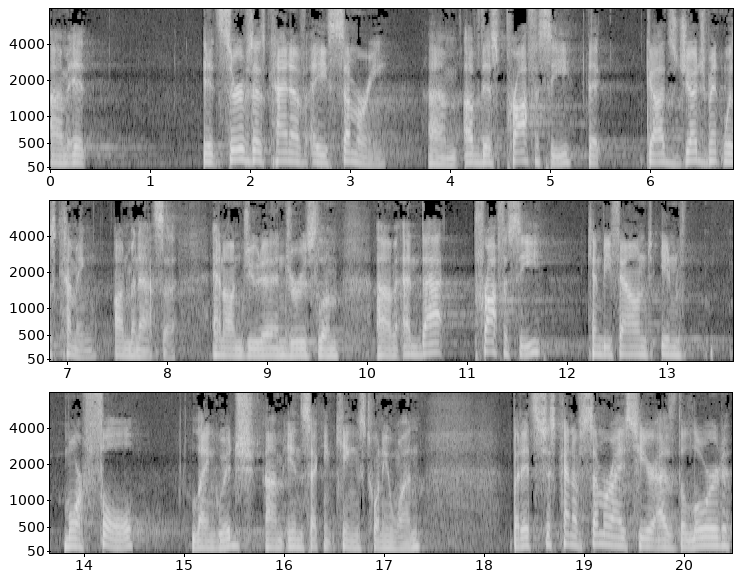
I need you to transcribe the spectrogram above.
um, it, it serves as kind of a summary um, of this prophecy that God's judgment was coming on Manasseh and on Judah and Jerusalem. Um, and that prophecy can be found in more full language um, in 2 Kings 21. But it's just kind of summarized here as the Lord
